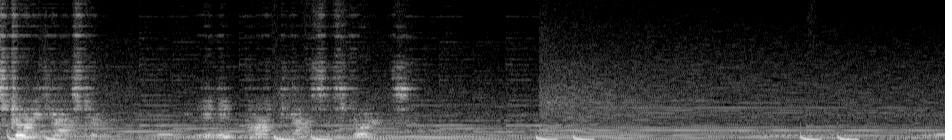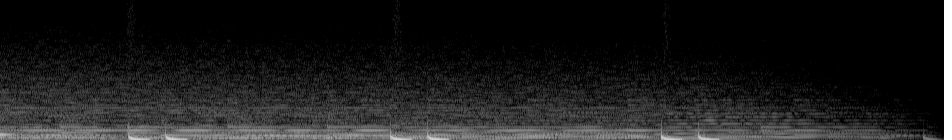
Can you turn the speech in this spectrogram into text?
Storycaster, need podcast stories.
